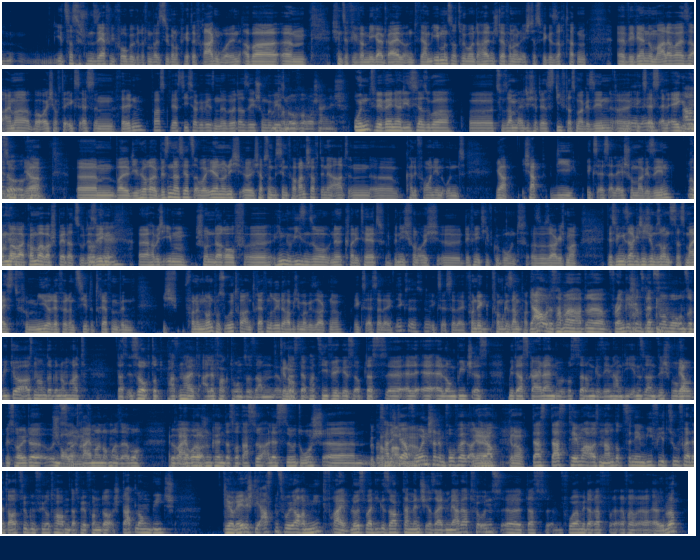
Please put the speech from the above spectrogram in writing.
jetzt hast du schon sehr viel vorgegriffen, was ich sogar noch hätte fragen wollen. Aber ähm, ich finde es auf jeden Fall mega geil. Und wir haben eben uns noch darüber unterhalten, Stefan und ich, dass wir gesagt hatten, äh, wir wären normalerweise einmal bei euch auf der XS in Felden fast. Wäre es dieses Jahr gewesen, ne? Wörthersee schon gewesen. Und Hannover wahrscheinlich. Und wir wären ja dieses Jahr sogar äh, zusammen, endlich hat der Steve das mal gesehen, äh, XSLA gewesen. Ach so, okay. Ja. Ähm, weil die Hörer wissen das jetzt, aber eher noch nicht. Äh, ich habe so ein bisschen Verwandtschaft in der Art in äh, Kalifornien und ja, ich habe die XSLA schon mal gesehen. Kommen, okay. wir, aber, kommen wir aber später zu. Deswegen okay. äh, habe ich eben schon darauf äh, hingewiesen, so, ne, Qualität bin ich von euch äh, definitiv gewohnt. Also sage ich mal. Deswegen sage ich nicht umsonst, das meist für mir referenzierte Treffen, wenn ich von einem Non Plus Ultra an Treffen rede, habe ich immer gesagt, ne, XSLA. XS, ja. XSLA. Von der, vom Gesamtpaket. Ja, und das haben wir, hat Frankie schon das letzte Mal, wo er unser Video auseinandergenommen hat das ist auch, dort passen halt alle Faktoren zusammen. Ob genau. das der Pazifik ist, ob das äh, äh, Long Beach ist mit der Skyline. Du wirst ja dann gesehen haben, die Insel an sich, wo ja. wir bis heute uns äh, dreimal nochmal selber beweihräuchern können, dass wir das so alles so durch. Äh, das hatte ich dir ja, ja vorhin schon im Vorfeld erklärt, genau. dass das Thema auseinanderzunehmen, wie viele Zufälle dazu geführt haben, dass wir von der Stadt Long Beach theoretisch die ersten zwei Jahre mietfrei, bloß weil die gesagt haben, Mensch, ihr seid ein Mehrwert für uns, äh, das vorher mit der Refer Refer äh,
